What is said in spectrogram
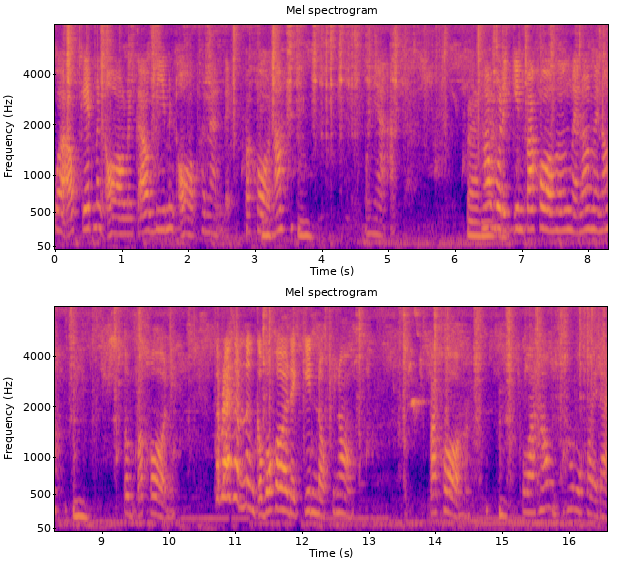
กว่าเอาเกตมันออกเลยก็เอาบีมันออกขนาดเด็ปลาคอเนาะอืมโอ้ยากปลาเฮาบ่ได้กินปลาคอเฮิงเลยเนาะแม่เนาะอืมต้มปลาคอนี่ ถ้าได้สำหนึ่งก็บ่ค่อยได้กินดอกพี่น้องปลาคอค่ะเพราะว่าเฮาเฮาบ่ค่อยได้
